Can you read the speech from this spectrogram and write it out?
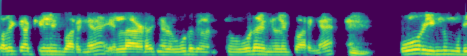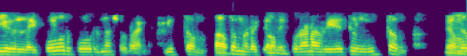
தொலைக்காட்சிகளையும் பாருங்க எல்லா இடங்கள் ஊடக ஊடகங்களையும் பாருங்க. போர் இன்னும் முடியவில்லை. போர் போர்னு சொல்றாங்க. யுத்தம் யுத்தம் நடக்குது கொரோனா யுத்தம். ஆமா இந்த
